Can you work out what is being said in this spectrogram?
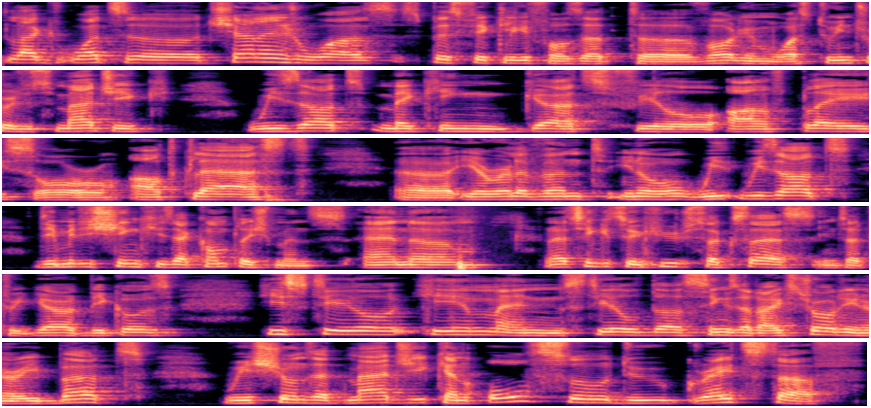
like what the challenge was specifically for that uh, volume was to introduce magic without making Guts feel out of place or outclassed, uh, irrelevant, you know, without diminishing his accomplishments. And, um, and I think it's a huge success in that regard because he's still him and still does things that are extraordinary, but we've shown that magic can also do great stuff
